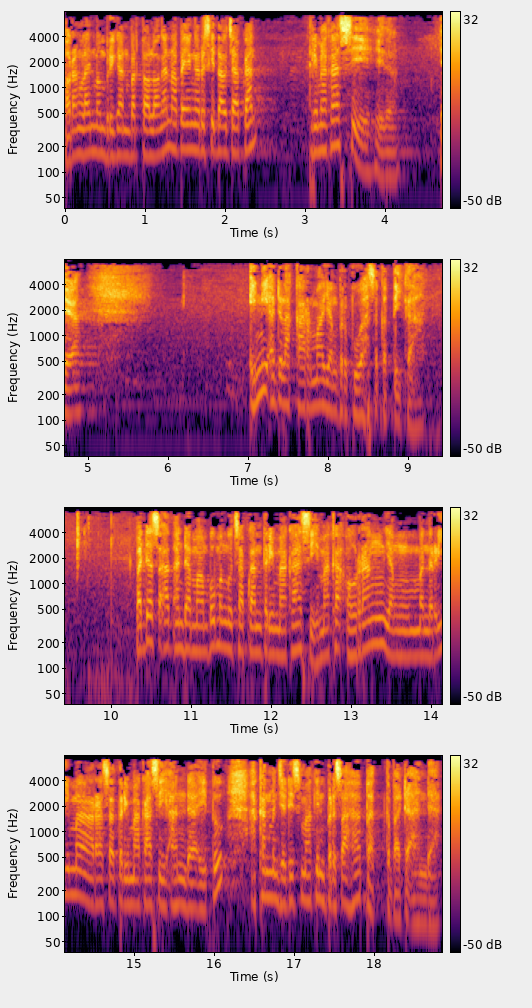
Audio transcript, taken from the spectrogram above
orang lain memberikan pertolongan, apa yang harus kita ucapkan? Terima kasih, gitu. Ya. Ini adalah karma yang berbuah seketika. Pada saat Anda mampu mengucapkan terima kasih, maka orang yang menerima rasa terima kasih Anda itu akan menjadi semakin bersahabat kepada Anda.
